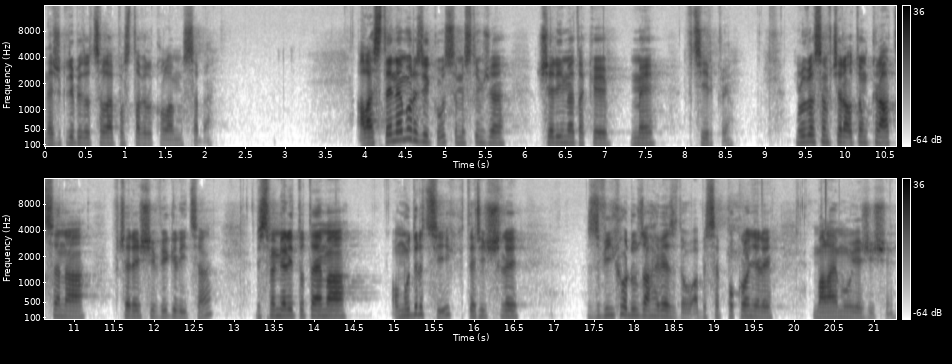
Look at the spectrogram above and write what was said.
než kdyby to celé postavil kolem sebe. Ale stejnému riziku si myslím, že čelíme taky my v církvi. Mluvil jsem včera o tom krátce na včerejší vigilíce, když jsme měli to téma o mudrcích, kteří šli z východu za hvězdou, aby se poklonili malému Ježíši.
